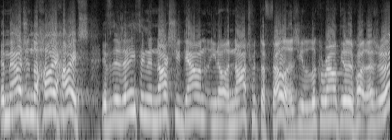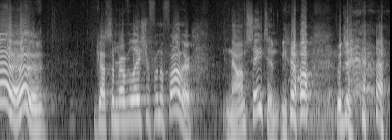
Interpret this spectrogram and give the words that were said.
imagine the high heights. If there's anything that knocks you down, you know, a notch with the fellas, you look around at the other part. Ah, got some revelation from the Father. Now I'm Satan, you know. but, just, but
